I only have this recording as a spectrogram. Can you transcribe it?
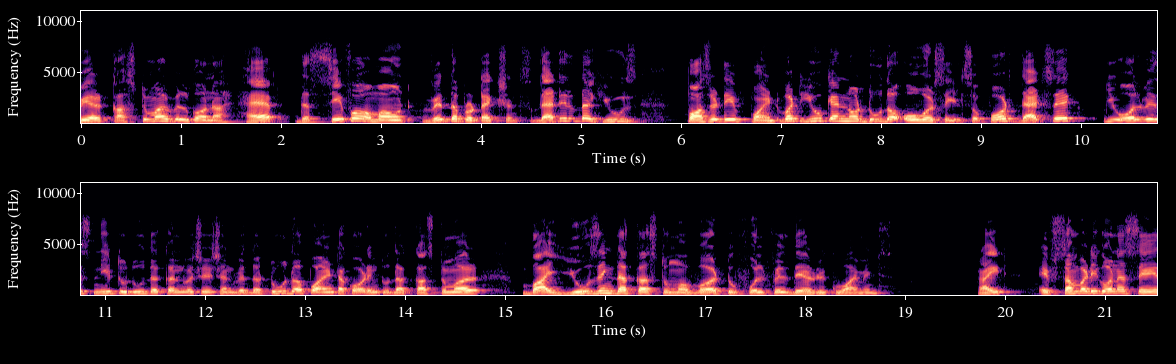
where customer will gonna have the safer amount with the protection so that is the huge positive point. But you cannot do the oversell so for that sake you always need to do the conversation with the to the point according to the customer by using the customer word to fulfill their requirements. Right? If somebody gonna say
